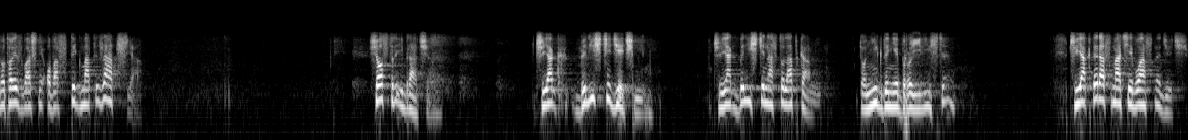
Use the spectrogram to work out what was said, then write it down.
No to jest właśnie owa stygmatyzacja. Siostry i bracia, czy jak byliście dziećmi, czy jak byliście nastolatkami, to nigdy nie broiliście? Czy jak teraz macie własne dzieci,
